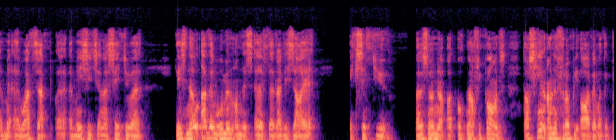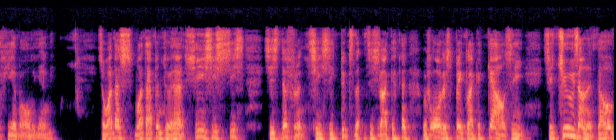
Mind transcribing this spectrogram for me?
a, a WhatsApp, a, a message, and I said to her, There's no other woman on this earth that I desire except you. Maar is nou op Afrikaans, daar's geen ander vrou op die aarde wat ek begeer behalwe jy nie. So what does what happened to her? She she's she's she's different. She she took the, she's like a, with all respect like a cow. She she chews on it the whole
